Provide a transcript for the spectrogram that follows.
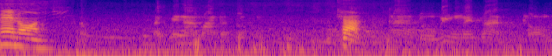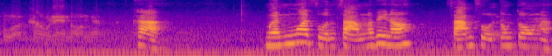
แน่นอนแต่ไม่น่าพลาดนะครับค่ะ ถ้าตัววิ่งไม่พลาดสองตัวเข้าแน่นอนครับค่ะ เหมือนงวดศูนย์สามนะพี่เนาะสามศูนย์ตรงๆน่ะ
